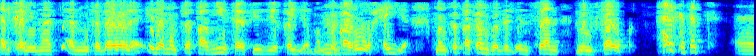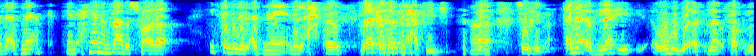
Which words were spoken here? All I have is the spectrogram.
الكلمات المتداولة إلى منطقة ميتافيزيقية منطقة روحية منطقة تنظر للإنسان من فوق. هل كتبت آه، لأبنائك؟ يعني أحيانا بعض الشعراء يكتبوا للأبناء للأحفاد. لا كتبت لحفيدي آه. شوفي بقى أنا أبنائي وجدوا أثناء فترة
